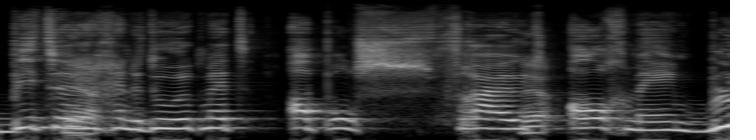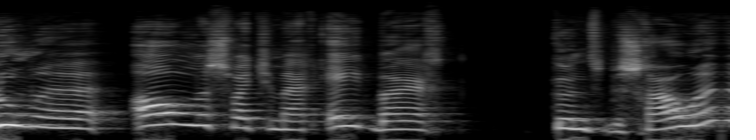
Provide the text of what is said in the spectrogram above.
bieten Ja. en dat doe ik met appels, fruit, Ja. algemeen, bloemen. Alles wat je maar eetbaar kunt beschouwen,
